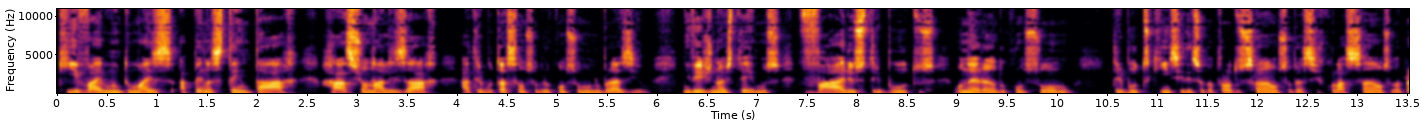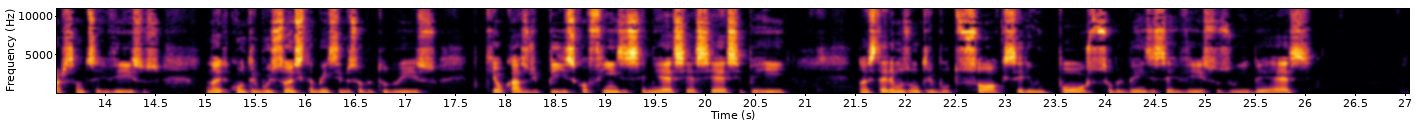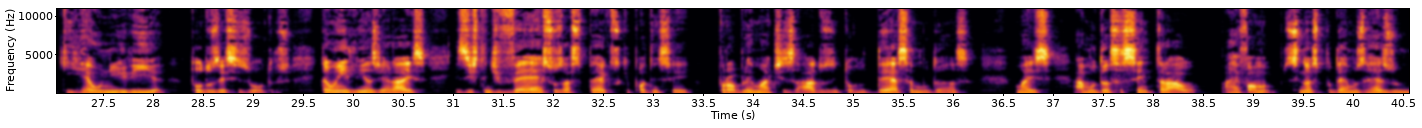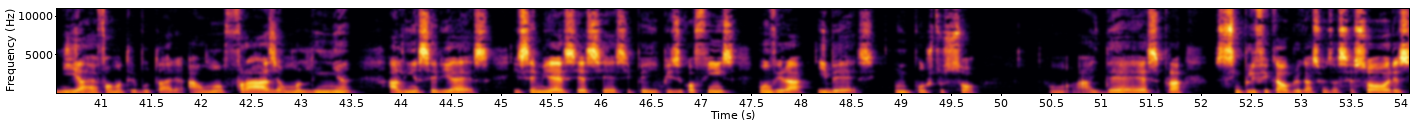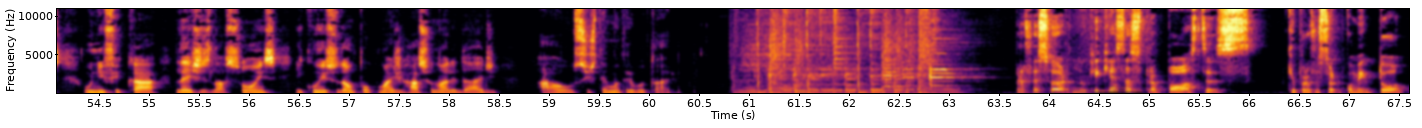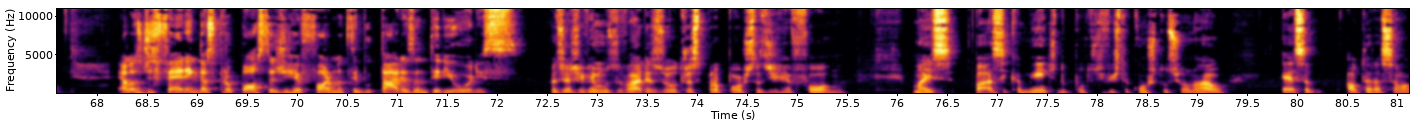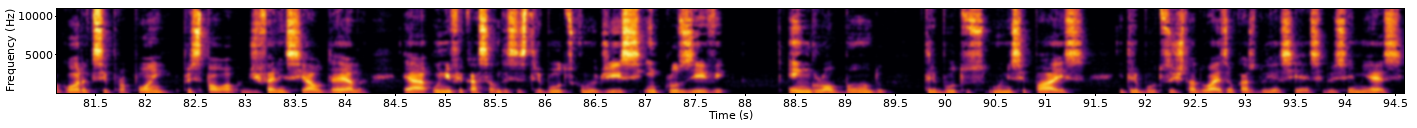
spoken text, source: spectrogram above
que vai muito mais apenas tentar racionalizar a tributação sobre o consumo no Brasil. Em vez de nós termos vários tributos onerando o consumo, tributos que incidem sobre a produção, sobre a circulação, sobre a prestação de serviços, né, contribuições que também incidem sobre tudo isso, que é o caso de PIS, COFINS, ICMS, ISS, IPI, nós teremos um tributo só, que seria o Imposto sobre Bens e Serviços, o IBS, que reuniria todos esses outros. Então, em linhas gerais, existem diversos aspectos que podem ser problematizados em torno dessa mudança, mas a mudança central, a reforma, se nós pudermos resumir a reforma tributária a uma frase, a uma linha, a linha seria essa: ICMS, ISS, IPI, PIS e COFINS vão virar IBS, um imposto só. Então, a ideia é essa para simplificar obrigações acessórias, unificar legislações e com isso dar um pouco mais de racionalidade ao sistema tributário. Professor, no que, que essas propostas que o professor comentou, elas diferem das propostas de reforma tributárias anteriores? Nós já tivemos várias outras propostas de reforma, mas basicamente, do ponto de vista constitucional, essa alteração agora que se propõe, o principal diferencial dela é a unificação desses tributos, como eu disse, inclusive englobando tributos municipais e tributos estaduais, é o caso do ISS e do ICMS,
